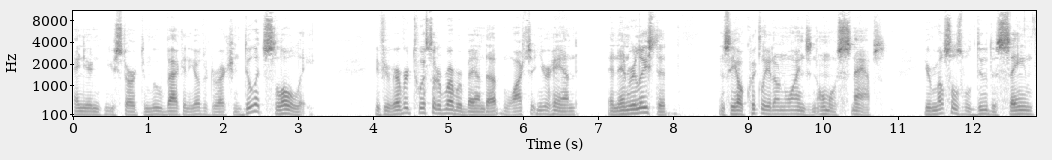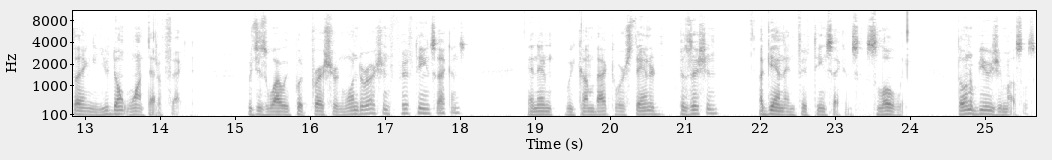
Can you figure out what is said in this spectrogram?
and you, you start to move back in the other direction, do it slowly. If you've ever twisted a rubber band up and watched it in your hand and then released it and see how quickly it unwinds and almost snaps, your muscles will do the same thing and you don't want that effect. Which is why we put pressure in one direction for 15 seconds and then we come back to our standard position again in 15 seconds, slowly. Don't abuse your muscles.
